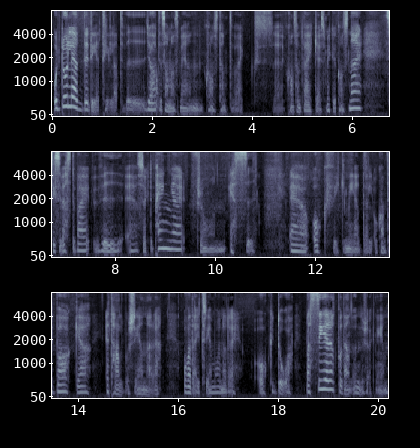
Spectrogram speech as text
och då ledde det till att vi, jag tillsammans med en konsthantverks, eh, konsthantverkare, smyckekonstnär, Cissi Westerberg, vi eh, sökte pengar från SI eh, och fick medel och kom tillbaka ett halvår senare och var där i tre månader. Och då, baserat på den undersökningen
